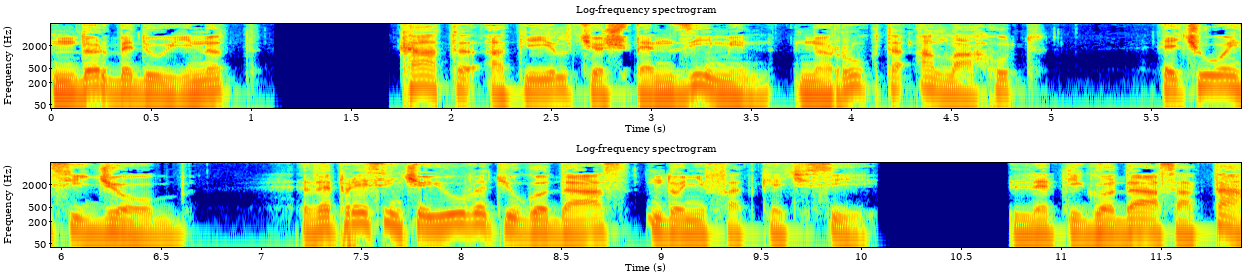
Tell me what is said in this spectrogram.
Ndër beduinët, ka të atillë që shpenzimin në rrugë të Allahut e quajnë si gjobë dhe presin që juve t'ju godasë ndonjë fatkeqësi. le t'i godasë ata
